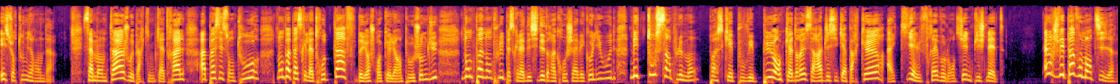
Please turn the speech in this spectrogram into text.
et surtout Miranda. Samantha, jouée par Kim Cattrall, a passé son tour, non pas parce qu'elle a trop de taf, d'ailleurs je crois qu'elle est un peu au chaume du, non pas non plus parce qu'elle a décidé de raccrocher avec Hollywood, mais tout simplement parce qu'elle pouvait plus encadrer Sarah Jessica Parker, à qui elle ferait volontiers une pichenette. Alors je vais pas vous mentir,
